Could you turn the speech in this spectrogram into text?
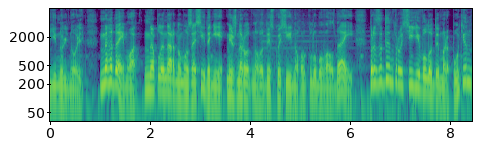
22.00. Нагадаємо, на пленарному засіданні міжнародного дискусійного клубу Валдай президент Росії Володимир Путін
